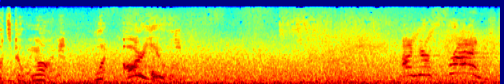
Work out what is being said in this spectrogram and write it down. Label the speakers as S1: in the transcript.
S1: What's going on? What are you?
S2: I'm your friend!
